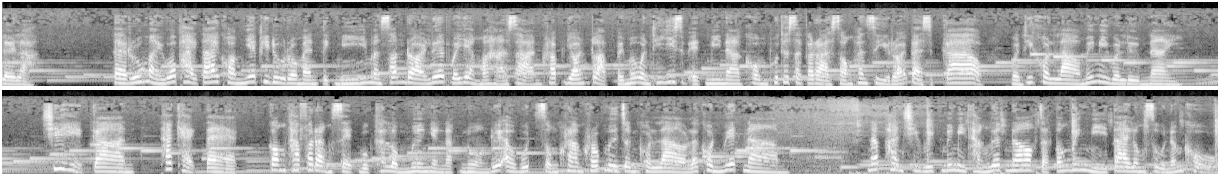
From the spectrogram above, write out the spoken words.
เลยล่ะ แต่รู้ไหมว่าภายใต้ความเงียบที่ดูโรแมนติกนี้มันซ่อนรอยเลือดไว้อย่างมหาศาลครับย้อนกลับไปเมื่อวันที่ 21 มีนาคมพุทธศักราช 2489 วันที่คนลาวไม่มีวันลืมใน ชื่อเหตุการณ์ ถ้าแขกแตก กองทัพฝรั่งเศสบุกถล่มเมืองอย่างหนักหน่วงด้วยอาวุธสงครามครบมือจนคนลาวและคนเวียดนาม นับพันชีวิตไม่มีทางเลือกนอกจากต้องวิ่งหนีตายลงสู่น้ำโขง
